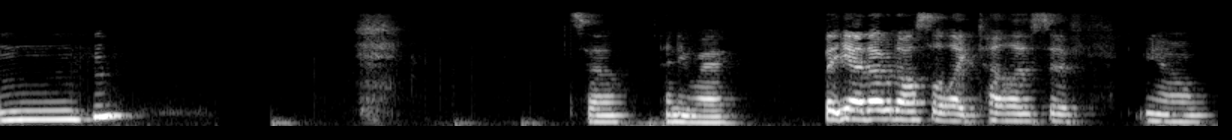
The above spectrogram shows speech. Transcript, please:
Mm-hmm. So anyway. But yeah, that would also like tell us if, you know,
